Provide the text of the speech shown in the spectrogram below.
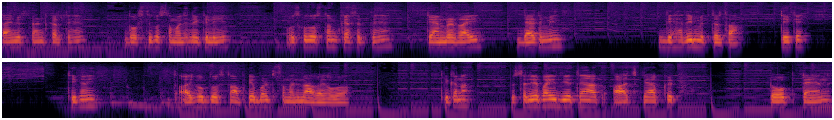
टाइम स्पेंड करते हैं दोस्ती को समझने के लिए। उसको दोस्तों हम कह सकते हैं कैमरा ड्राई दैट मीन्स गहरी मित्रता, ठीक है? ठीक है नहीं? तो आई होप दोस्तों आपके वर्ड समझ में आ गए होगा। ठीक है ना? तो चलिए भाई, देते हैं आप, आज के आपके top ten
